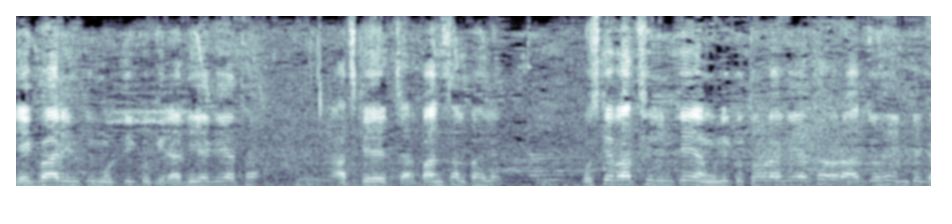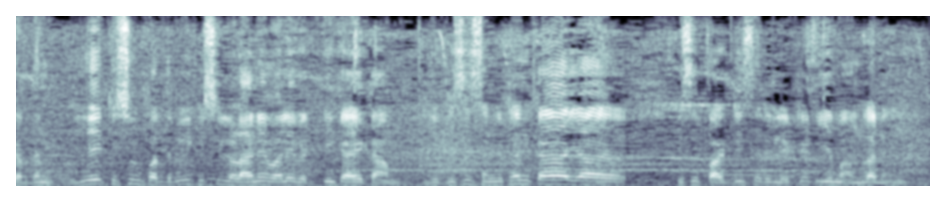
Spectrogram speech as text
एक बार इनकी मूर्ति को गिरा दिया गया था, आज के चार पाँच साल पहले। उसके बाद फिर इनके अंगुली को तोड़ा गया था और आज जो है इनके गर्दन को। ये किसी उपद्रवी, किसी लड़ाने वाले व्यक्ति का एक काम ये किसी संगठन का या किसी पार्टी से रिलेटेड ये मामला नहीं है।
